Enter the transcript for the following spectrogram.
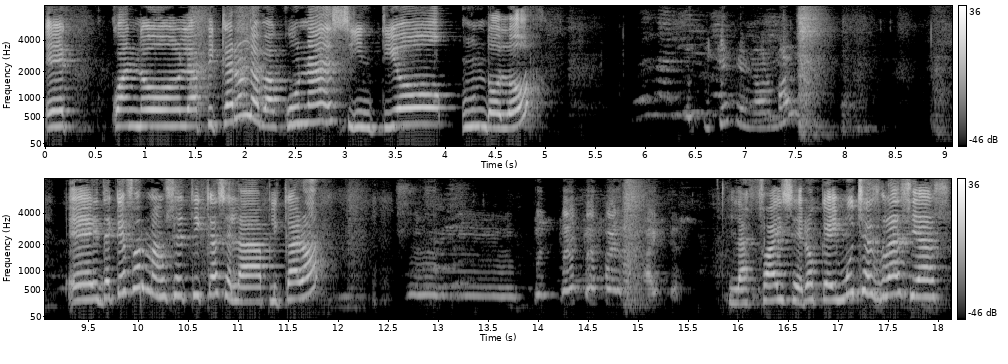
Eh, cuando le aplicaron la vacuna, ¿sintió un dolor? ¿El piquete normal? Eh, ¿De qué farmacéutica se la aplicaron? Mm, pues creo que fue los Pfizer. La Pfizer, ok, muchas gracias.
